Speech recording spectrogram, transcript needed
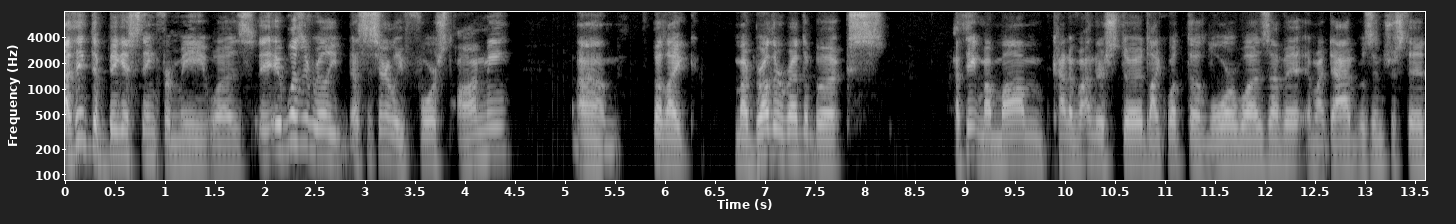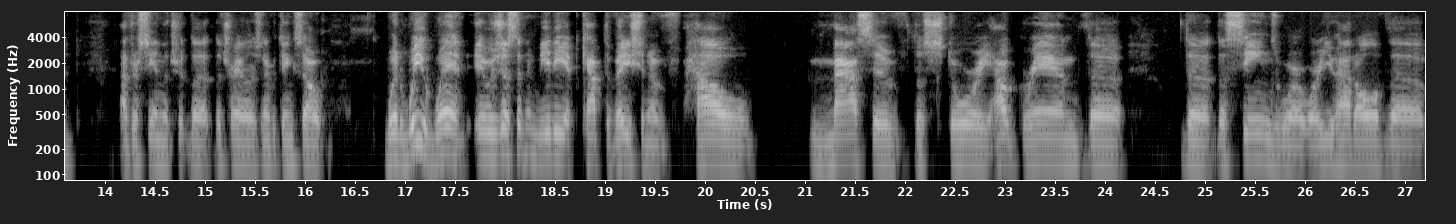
I think the biggest thing for me was it wasn't really necessarily forced on me, um, but like my brother read the books. I think my mom kind of understood like what the lore was of it, and my dad was interested after seeing the tra- the, the trailers and everything. So when we went, it was just an immediate captivation of how massive the story, how grand the the the scenes were where you had all of the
